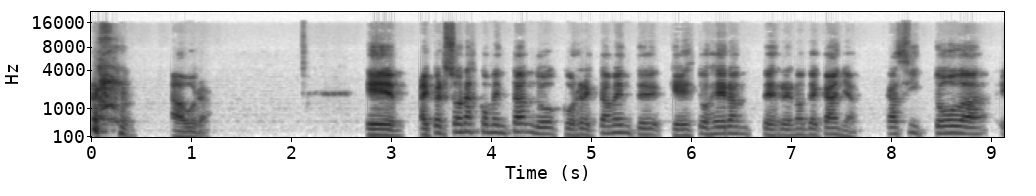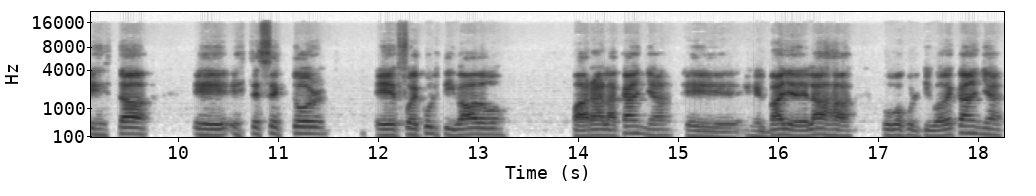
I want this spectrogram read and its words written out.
ahora. Eh, hay personas comentando correctamente que estos eran terrenos de caña. Casi toda eh, este sector eh, fue cultivado para la caña. en el Valle de Laja hubo cultivo de caña,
